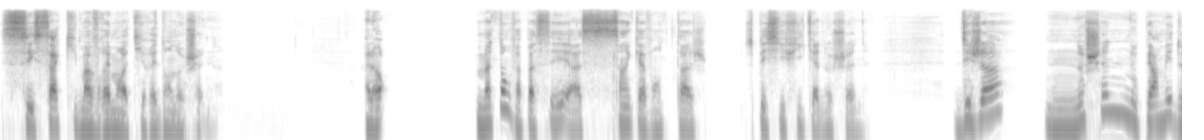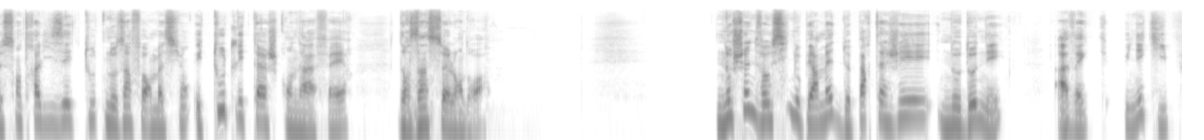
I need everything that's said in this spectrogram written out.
C'est ça qui m'a vraiment attiré dans Notion. Alors, maintenant, on va passer à cinq avantages spécifiques à Notion. Déjà, Notion nous permet de centraliser toutes nos informations et toutes les tâches qu'on a à faire dans un seul endroit. Notion va aussi nous permettre de partager nos données avec une équipe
